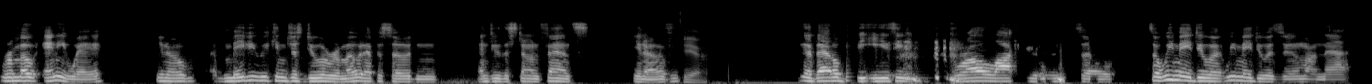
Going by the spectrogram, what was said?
remote anyway, you know, maybe we can just do a remote episode and and do the Stone Fence. You know, if, yeah. yeah, that'll be easy. we're all locked in, so so we may do a we may do a Zoom on that.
